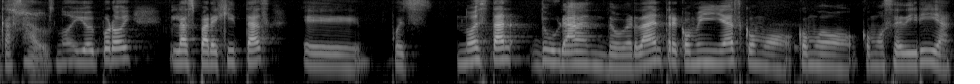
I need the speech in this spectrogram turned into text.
casados. ¿no? Y hoy por hoy las parejitas, eh, pues no están durando, ¿verdad? Entre comillas, como, como, como se diría.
